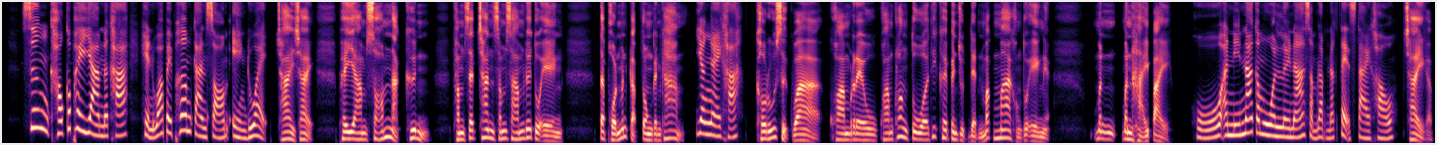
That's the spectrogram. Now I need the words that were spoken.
ำซึ่งเขาก็พยายามนะคะ เห็นว่าไปเพิ่มการซ้อมเองด้วย ใช่ใช่ พยายามซ้อมหนักขึ้นทำเซสชั่นซ้ำๆด้วยตัวเอง แต่ผลมันกลับตรงกันข้าม ยังไงคะ เขารู้สึกว่าความเร็วความคล่องตัวที่เคยเป็นจุดเด่นมาก ๆ ของตัวเองเนี่ย มันมันหายไป โห อันนี้น่ากังวลเลยนะสำหรับนักเตะสไตล์เขา ใช่ครับ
